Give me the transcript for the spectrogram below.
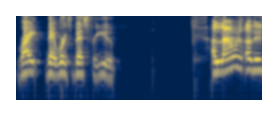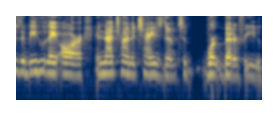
right? That works best for you allowing others to be who they are and not trying to change them to work better for you.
